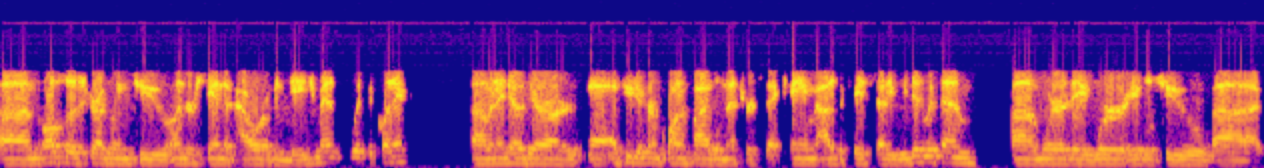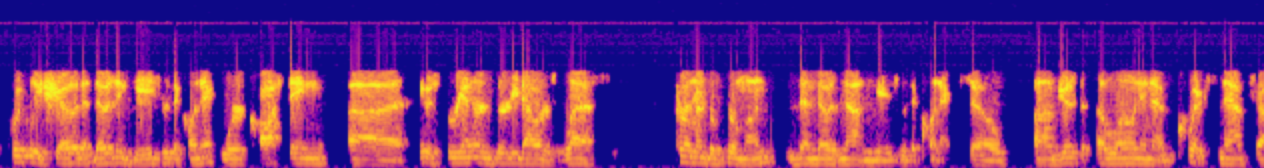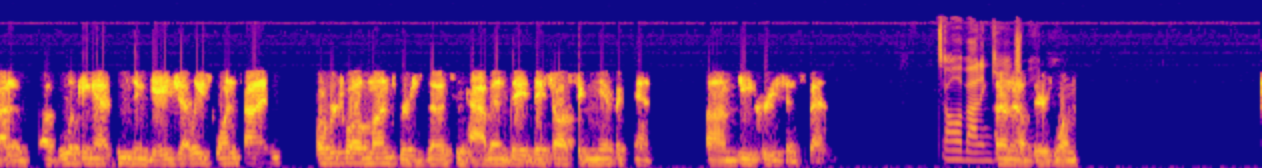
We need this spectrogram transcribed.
Um, also struggling to understand the power of engagement with the clinic. Um, and I know there are uh, a few different quantifiable metrics that came out of the case study we did with them, um, where they were able to uh, quickly show that those engaged with the clinic were costing, uh, it was $330 less per member per month than those not engaged with the clinic. So um, just alone in a quick snapshot of, of looking at who's engaged at least one time over 12 months versus those who haven't, they, they saw a significant um, decrease in spend. It's all about engagement. I don't know if there's one.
